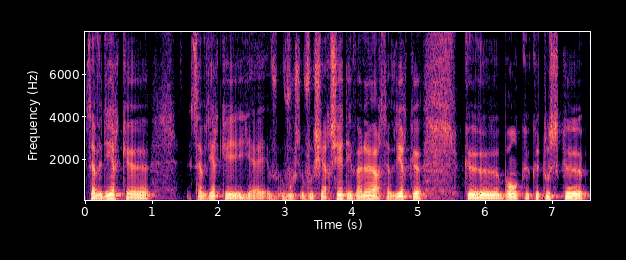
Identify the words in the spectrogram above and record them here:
Ça veut dire que ça veut dire que vous, vous, cherchez des valeurs. Ça veut dire que, bon, que, tout ce que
